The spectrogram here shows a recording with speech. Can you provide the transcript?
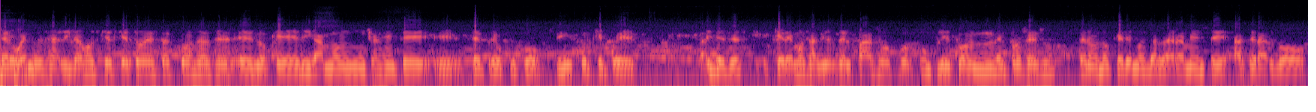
Pero bueno, o sea, digamos que es que todas estas cosas es, lo que, digamos, mucha gente eh, se preocupó, ¿sí? Porque pues hay veces queremos salir del paso por cumplir con el proceso, pero no queremos verdaderamente hacer algo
